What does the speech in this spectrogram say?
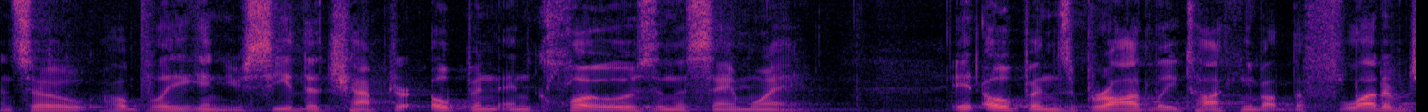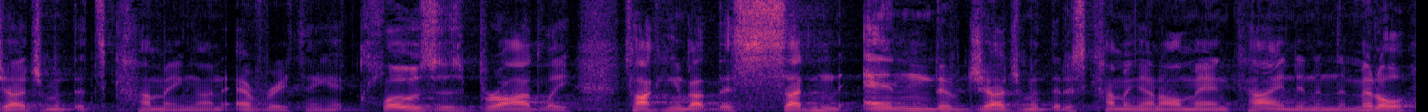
And so, hopefully, again, you see the chapter open and close in the same way. It opens broadly, talking about the flood of judgment that's coming on everything. It closes broadly, talking about this sudden end of judgment that is coming on all mankind. And in the middle,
